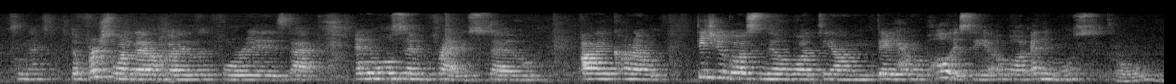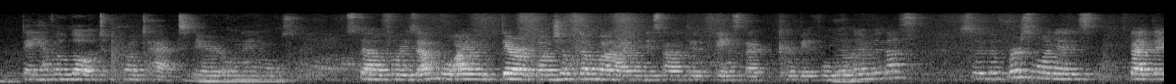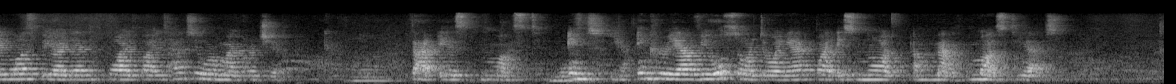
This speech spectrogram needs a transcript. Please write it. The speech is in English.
so next, the first one that I'm going to look for is that animals and France. So I kind of, did you guys know what um, they have a policy about animals? Oh. They have a law to protect their own animals. So for example, I, there are a bunch of them, but I only selected things that could be familiar with us. So the first one is that they must be identified by tattoo or microchip. That is must. In, yeah, in Korea, we also are doing it, but it's not a ma- must yet.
